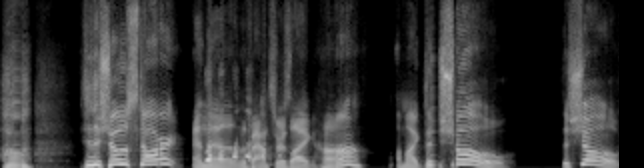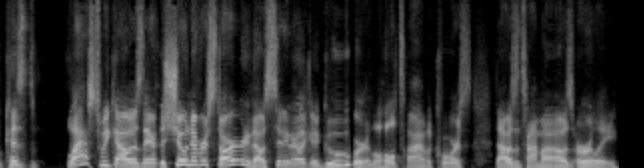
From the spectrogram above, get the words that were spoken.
huh, did the show start? And the, the bouncer's like huh? I'm like the show the show because last week i was there the show never started i was sitting there like a goober the whole time of course that was the time i was early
